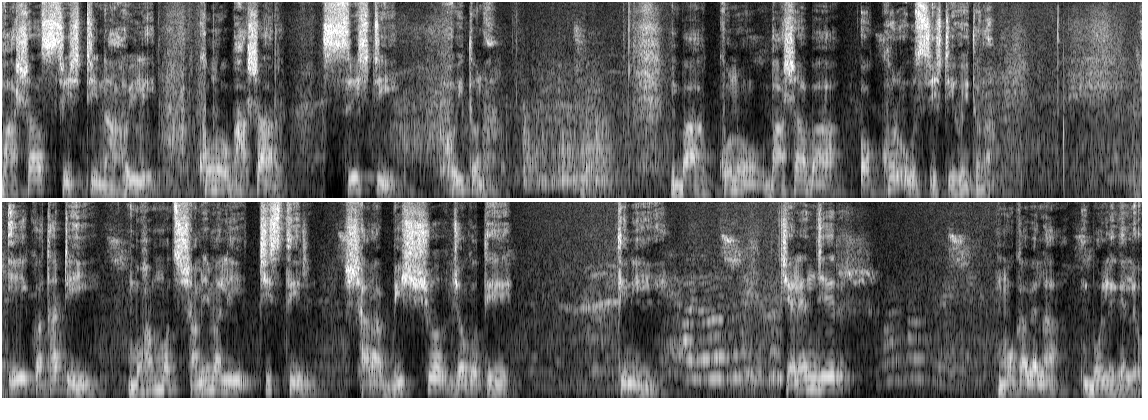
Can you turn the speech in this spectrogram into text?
ভাষা সৃষ্টি না হইলে কোনো ভাষার সৃষ্টি হইত না বা কোনো ভাষা বা অক্ষর ও সৃষ্টি হইত না। এই কথাটি মোহাম্মদ শামীম আলী চিস্তির সারা বিশ্ব জগতে তিনি চ্যালেঞ্জের মোকাবেলা বলে গেল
